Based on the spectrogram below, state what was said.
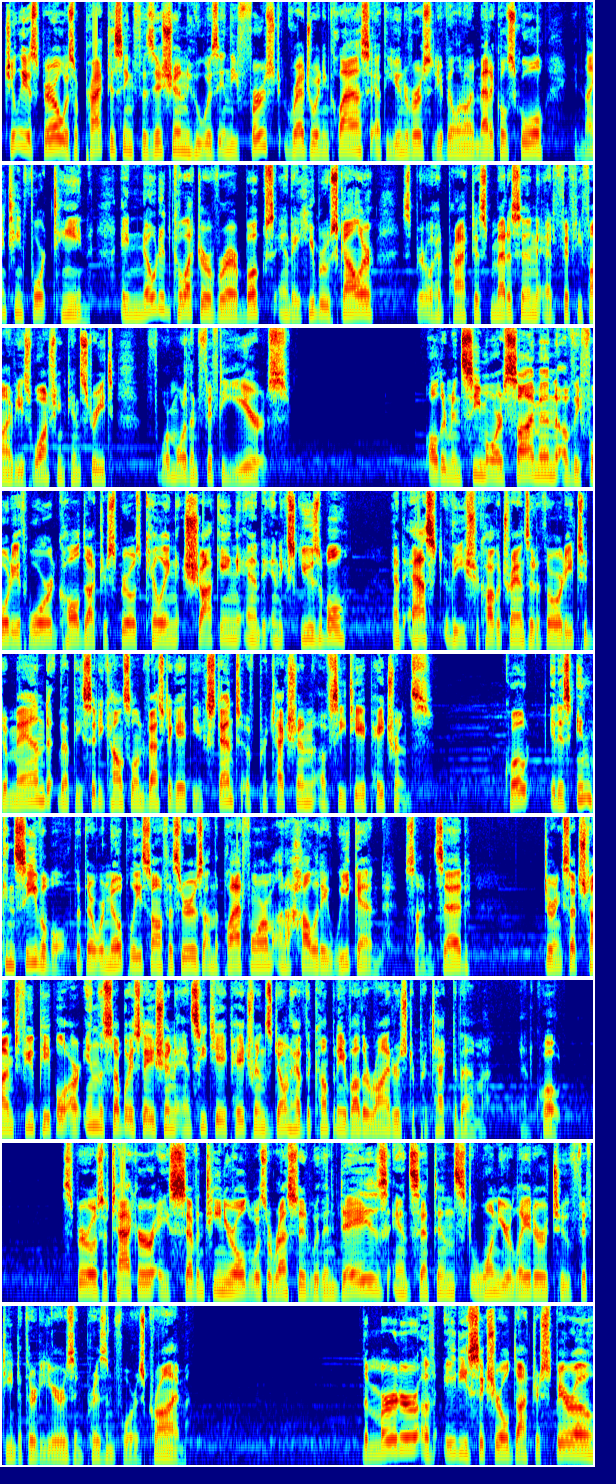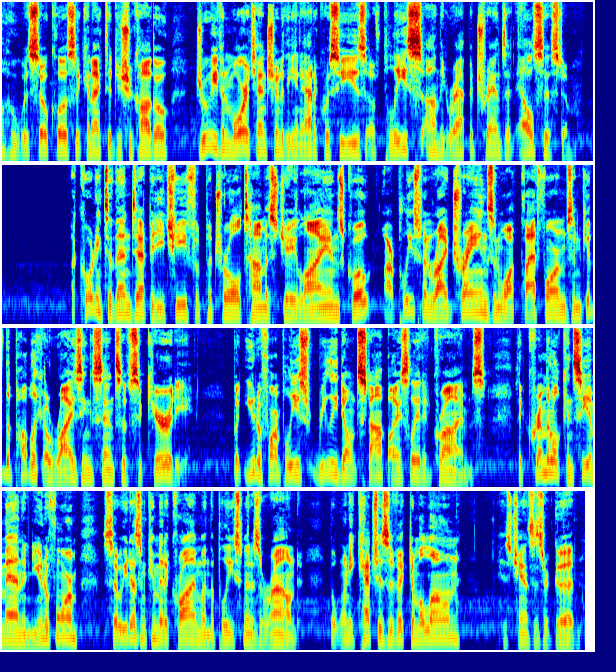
Julius Spiro was a practicing physician who was in the first graduating class at the University of Illinois Medical School in 1914. A noted collector of rare books and a Hebrew scholar, Spiro had practiced medicine at 55 East Washington Street for more than 50 years. Alderman Seymour Simon of the 40th Ward called Dr. Spiro's killing shocking and inexcusable and asked the Chicago Transit Authority to demand that the City Council investigate the extent of protection of CTA patrons. Quote, it is inconceivable that there were no police officers on the platform on a holiday weekend, Simon said. During such times, few people are in the subway station, and CTA patrons don't have the company of other riders to protect them. End quote. Spiro's attacker, a 17 year old, was arrested within days and sentenced one year later to 15 to 30 years in prison for his crime. The murder of 86 year old Dr. Spiro, who was so closely connected to Chicago, drew even more attention to the inadequacies of police on the rapid transit L system. According to then Deputy Chief of Patrol Thomas J. Lyons, quote, Our policemen ride trains and walk platforms and give the public a rising sense of security. But uniformed police really don't stop isolated crimes. The criminal can see a man in uniform, so he doesn't commit a crime when the policeman is around. But when he catches a victim alone, his chances are good.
